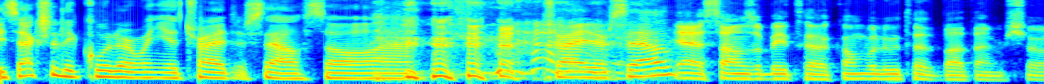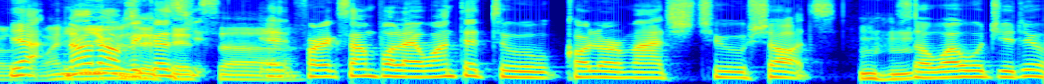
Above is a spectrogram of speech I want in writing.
it's actually cooler when you try it yourself. So uh, try it yourself. yeah it sounds a bit uh, convoluted but i'm sure Yeah, when no, you no, use because it it's uh, uh, for example, I wanted to color match two shots. So what would you do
